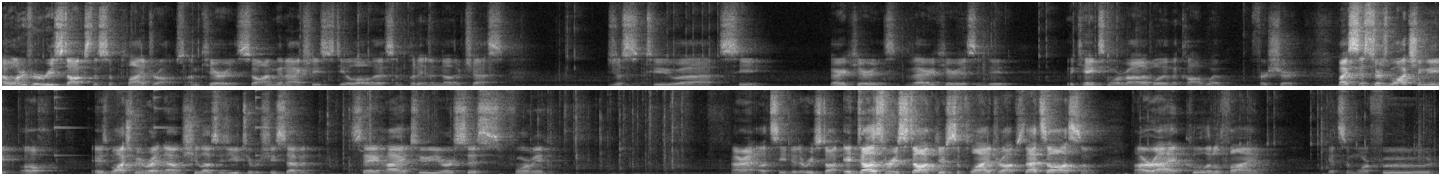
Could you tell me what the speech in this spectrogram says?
I wonder if it restocks the supply drops. I'm curious. So I'm going to actually steal all this and put it in another chest just to uh, see. Very curious. Very curious indeed. The cake's more valuable than the cobweb, for sure. My sister's watching me. Oh, is watching me right now. She loves his YouTuber. She's seven. Say hi to your sis for me. All right, let's see. Did it restock? It does restock your supply drops. That's awesome. All right, cool little find. Get some more food.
